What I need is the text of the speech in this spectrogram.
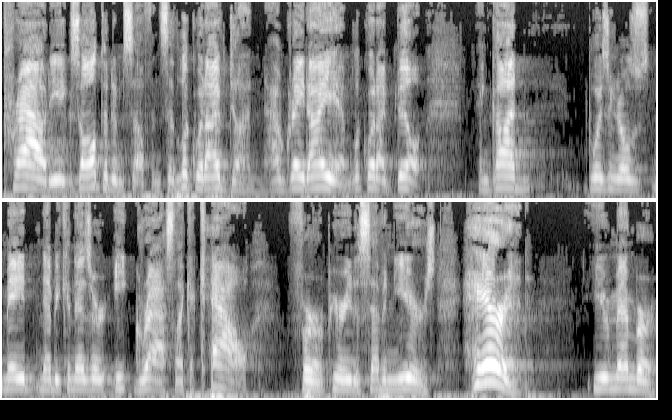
proud. He exalted himself and said, Look what I've done, how great I am, look what I built. And God, boys and girls, made Nebuchadnezzar eat grass like a cow for a period of seven years. Herod, you remember,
